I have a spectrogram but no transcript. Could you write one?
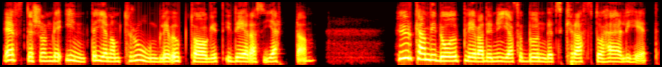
eftersom det inte genom tron blev upptaget i deras hjärtan. Hur kan vi då uppleva det nya förbundets kraft och härlighet?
